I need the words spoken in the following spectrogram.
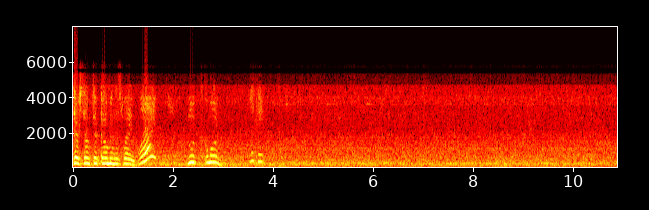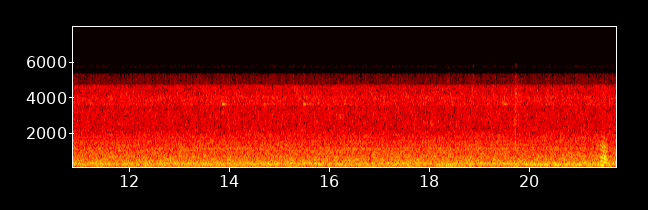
There's something coming this way. What? Look, come on. Okay. Oh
